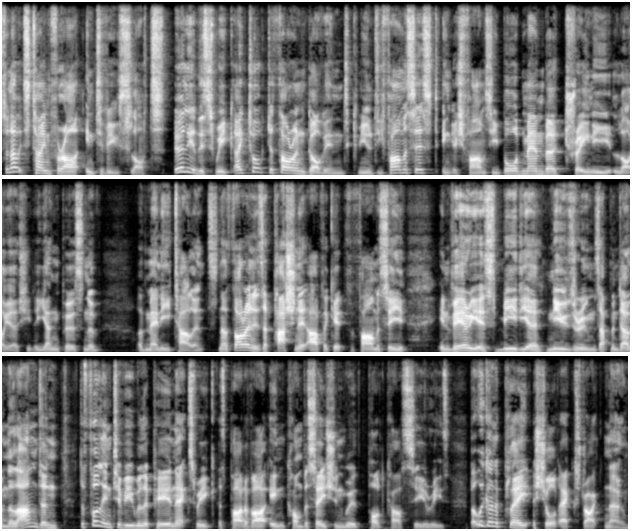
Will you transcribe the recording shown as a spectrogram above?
So now it's time for our interview slot. Earlier this week, I talked to Thorrun Govind, community pharmacist, English pharmacy board member, trainee lawyer. She's a young person of, of many talents. Now, Thorrun is a passionate advocate for pharmacy in various media newsrooms up and down the land. And the full interview will appear next week as part of our In Conversation with podcast series. But we're going to play a short extract now.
